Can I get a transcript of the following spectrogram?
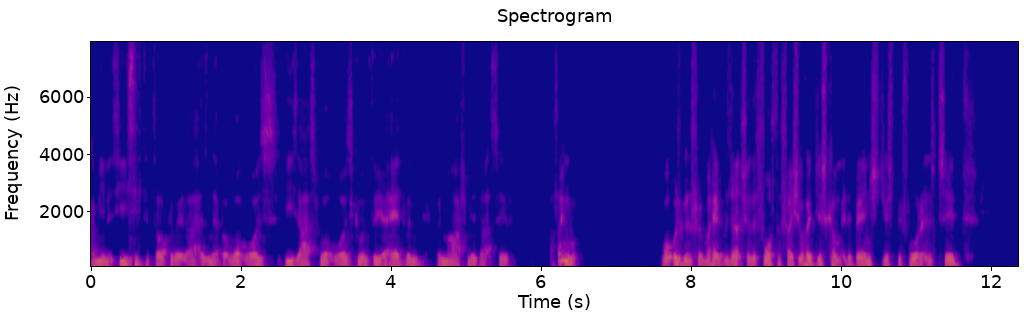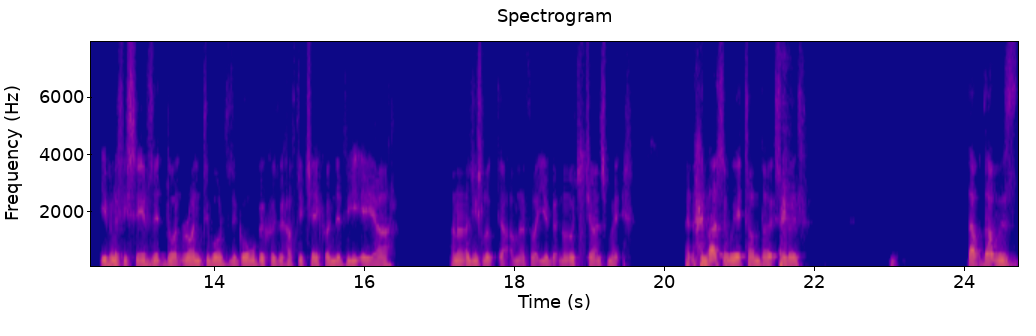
I mean, it's easy to talk about that, isn't it? But what was he's asked? What was going through your head when when Marsh made that save? I think what was going through my head was actually the fourth official had just come to the bench just before it and said, even if he saves it, don't run towards the goal because we have to check on the VAR. And I just looked at him and I thought, you've got no chance, mate. And, and that's the way it turned out. So there's that that was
